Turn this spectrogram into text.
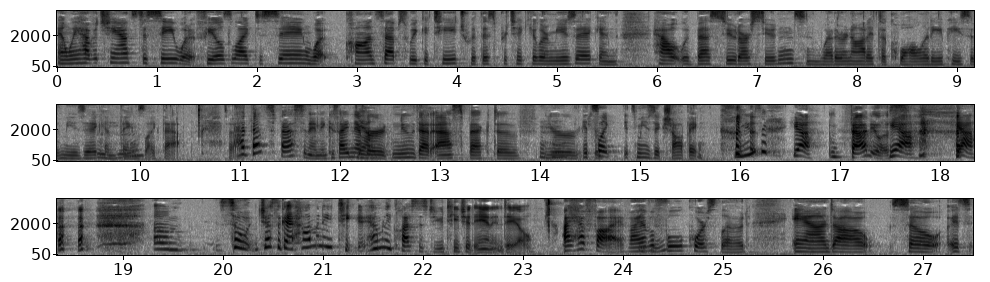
and we have a chance to see what it feels like to sing, what concepts we could teach with this particular music, and how it would best suit our students, and whether or not it's a quality piece of music mm-hmm. and things like that. So. That's fascinating because I never yeah. knew that aspect of mm-hmm. your. It's your like it's music shopping. Music, yeah, fabulous. Yeah, yeah. um, so, Jessica, how many how many classes do you teach at Annandale? I have five. I have mm-hmm. a full course load, and uh, so it's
